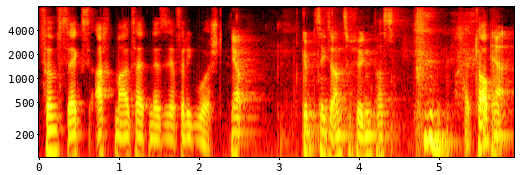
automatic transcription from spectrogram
fünf, sechs, acht Mahlzeiten, das ist ja völlig wurscht. Ja, gibt's nichts anzufügen, passt. Halt top. Ja.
